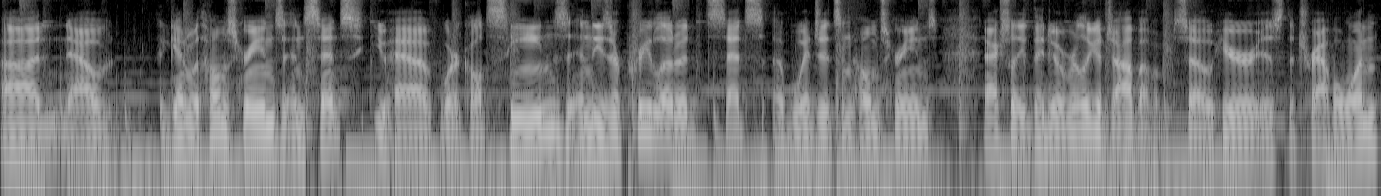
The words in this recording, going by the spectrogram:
Uh, now, Again, with home screens and Sense, you have what are called scenes, and these are preloaded sets of widgets and home screens. Actually, they do a really good job of them. So here is the travel one,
